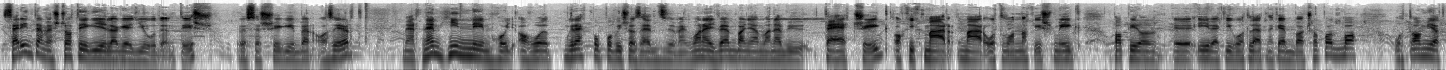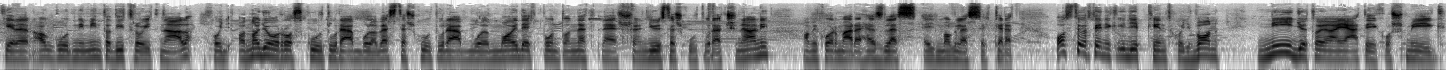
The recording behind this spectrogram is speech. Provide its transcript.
Szerintem ez stratégiailag egy jó döntés összességében azért, mert nem hinném, hogy ahol Greg Popovics az edző, meg van egy Wembanyama nevű tehetség, akik már, már ott vannak, és még papíron évekig ott lehetnek ebbe a csapatba, ott amiatt kéne aggódni, mint a Detroitnál, hogy a nagyon rossz kultúrából, a vesztes kultúrából majd egy ponton ne lehessen győztes kultúrát csinálni, amikor már ehhez lesz egy mag, lesz egy keret. Az történik egyébként, hogy van négy-öt olyan játékos még,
